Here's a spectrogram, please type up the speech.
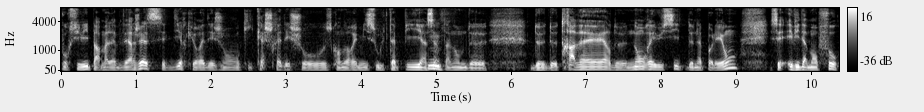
poursuivie par Madame Vergès, c'est de dire qu'il y aurait des gens qui cacheraient des choses, qu'on aurait mis sous le tapis un mmh. certain nombre de, de, de travers, de non-réussites de Napoléon. C'est évidemment faux.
